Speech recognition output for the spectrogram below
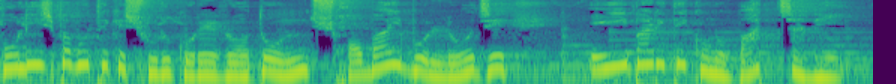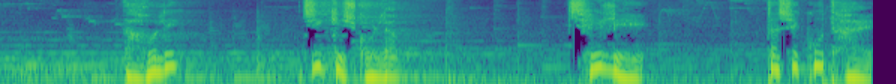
পুলিশবাবু থেকে শুরু করে রতন সবাই বলল যে এই বাড়িতে কোনো বাচ্চা নেই। তাহলে জিজ্ঞেস করলাম, ছেলে, তা সে কোথায়?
